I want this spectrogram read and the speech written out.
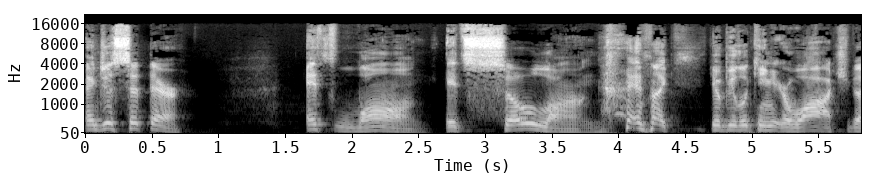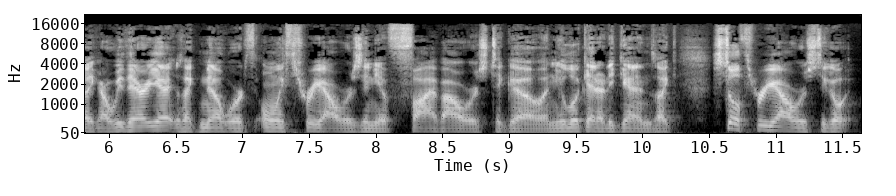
and just sit there. It's long. It's so long. and like, you'll be looking at your watch. You'll be like, are we there yet? It's like, no, we're only three hours and you have five hours to go. And you look at it again. It's like, still three hours to go.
